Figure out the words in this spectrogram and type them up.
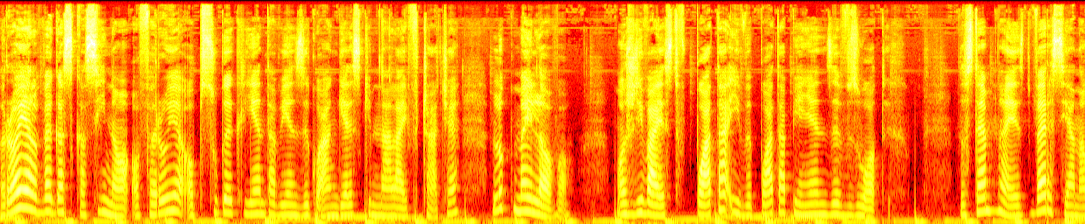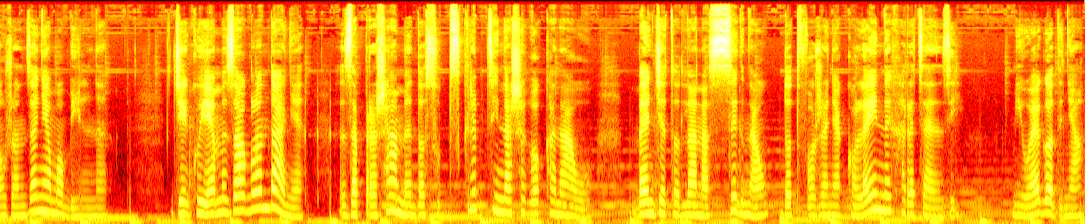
Royal Vegas Casino oferuje obsługę klienta w języku angielskim na live czacie lub mailowo. Możliwa jest wpłata i wypłata pieniędzy w złotych. Dostępna jest wersja na urządzenia mobilne. Dziękujemy za oglądanie. Zapraszamy do subskrypcji naszego kanału. Będzie to dla nas sygnał do tworzenia kolejnych recenzji. Miłego dnia!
